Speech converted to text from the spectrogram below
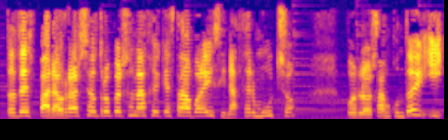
Entonces, para ahorrarse a otro personaje que estaba por ahí sin hacer mucho, pues los han juntado y,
